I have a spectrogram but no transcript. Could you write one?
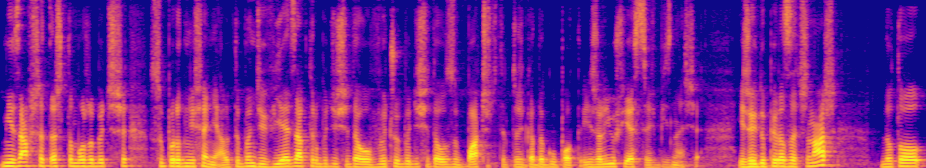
nie zawsze też to może być super odniesienie, ale to będzie wiedza, którą będzie się dało wyczuć, będzie się dało zobaczyć, czy ktoś gada głupoty, jeżeli już jesteś w biznesie. Jeżeli dopiero zaczynasz, no to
